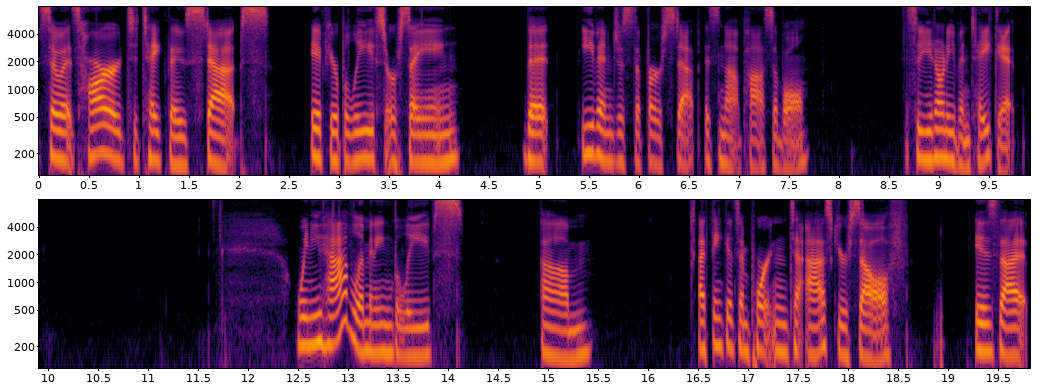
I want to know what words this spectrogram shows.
so it's hard to take those steps if your beliefs are saying that even just the first step is not possible. So you don't even take it. When you have limiting beliefs, um, I think it's important to ask yourself is that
